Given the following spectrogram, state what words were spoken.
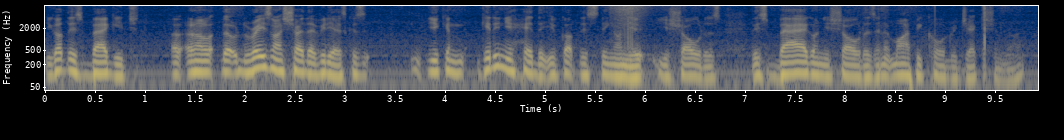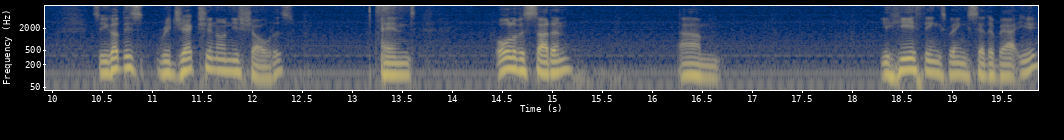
You got this baggage. Uh, and I, the, the reason I showed that video is because you can get in your head that you've got this thing on your, your shoulders, this bag on your shoulders, and it might be called rejection, right? So you got this rejection on your shoulders, and all of a sudden, um, you hear things being said about you,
